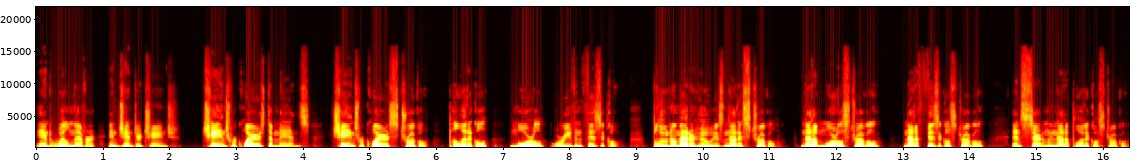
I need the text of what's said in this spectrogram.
and will never engender change. Change requires demands. Change requires struggle, political, moral, or even physical. Blue no matter who is not a struggle, not a moral struggle, not a physical struggle, and certainly not a political struggle.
